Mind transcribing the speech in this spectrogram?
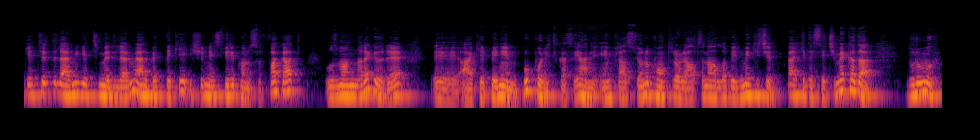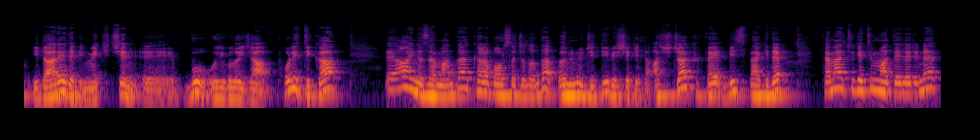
getirdiler mi getirmediler mi elbette ki işin espri konusu. Fakat uzmanlara göre e, AKP'nin bu politikası yani enflasyonu kontrol altına alabilmek için belki de seçime kadar durumu idare edebilmek için e, bu uygulayacağı politika e, aynı zamanda kara borsacılığında önünü ciddi bir şekilde açacak ve biz belki de temel tüketim maddelerine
